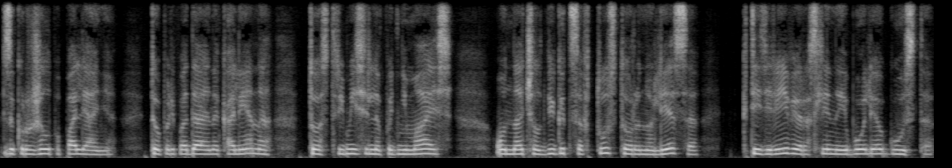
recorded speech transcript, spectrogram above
закружил по поляне. То припадая на колено, то стремительно поднимаясь, он начал двигаться в ту сторону леса, где деревья росли наиболее густо,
